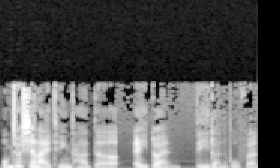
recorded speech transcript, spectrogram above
我们就先来听它的 A 段第一段的部分。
